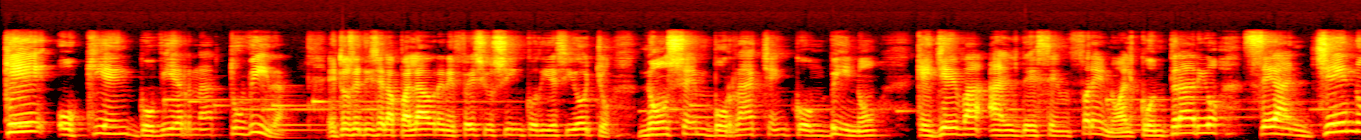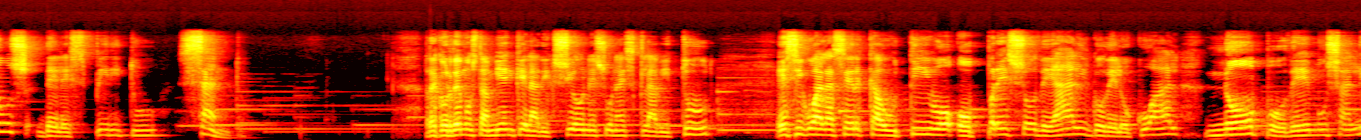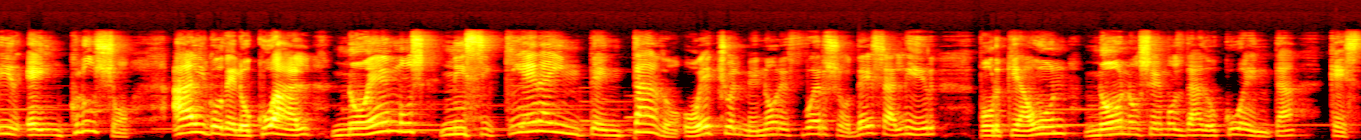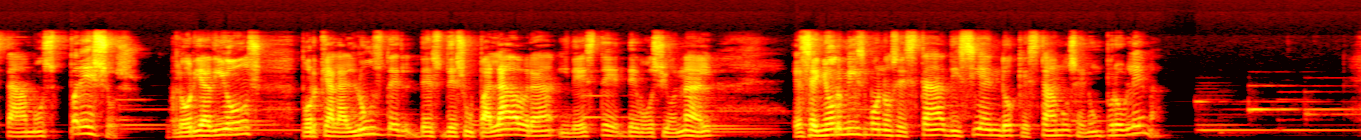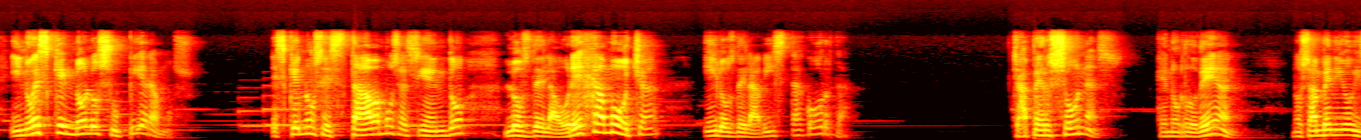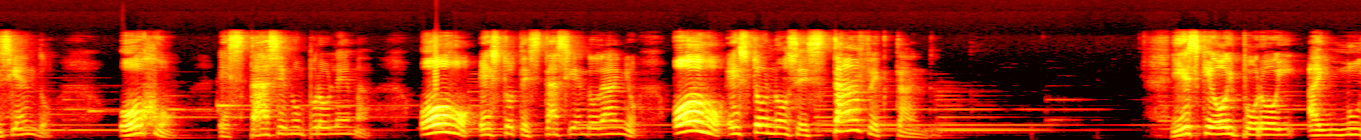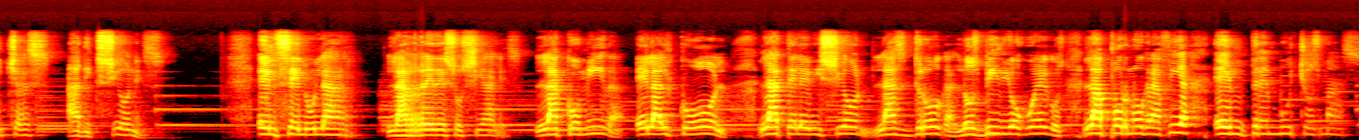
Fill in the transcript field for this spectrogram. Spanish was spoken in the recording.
¿Qué o quién gobierna tu vida? Entonces dice la palabra en Efesios 5, 18, no se emborrachen con vino que lleva al desenfreno, al contrario, sean llenos del Espíritu Santo. Recordemos también que la adicción es una esclavitud es igual a ser cautivo o preso de algo de lo cual no podemos salir e incluso algo de lo cual no hemos ni siquiera intentado o hecho el menor esfuerzo de salir porque aún no nos hemos dado cuenta que estamos presos. Gloria a Dios, porque a la luz de, su palabra y de este devocional, el Señor mismo nos está diciendo que estamos en un problema. Y no es que no lo supiéramos, es que nos estábamos haciendo los de la oreja mocha y los de la vista gorda. Ya personas que nos rodean nos han venido diciendo, ojo, estás en un problema, ojo, esto te está haciendo daño, ojo, esto nos está afectando. Y es que hoy por hoy hay muchas adicciones. El celular, las redes sociales, la comida, el alcohol, la televisión, las drogas, los videojuegos, la pornografía, entre muchos más.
